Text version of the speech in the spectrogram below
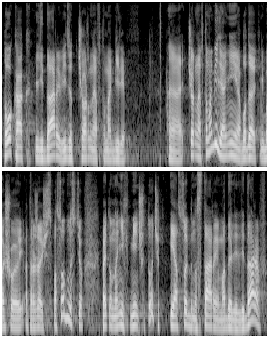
то, как лидары видят черные автомобили — Э, черные автомобили, они обладают небольшой отражающей способностью, поэтому на них меньше точек, и особенно старые модели лидаров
